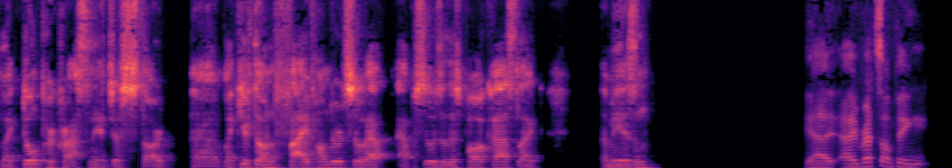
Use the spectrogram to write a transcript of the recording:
like, don't procrastinate, just start. Uh, like, you've done 500 so ep- episodes of this podcast. Like, amazing. Yeah, I read something.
